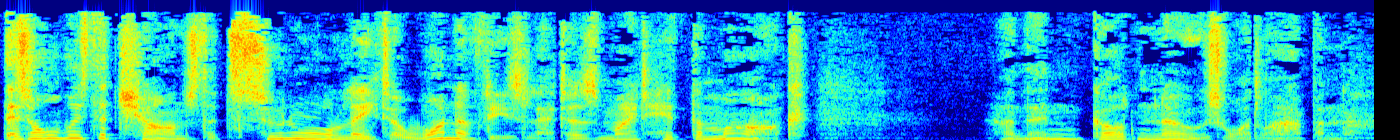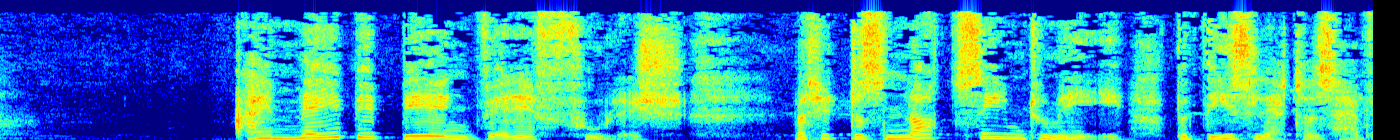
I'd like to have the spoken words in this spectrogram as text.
there's always the chance that sooner or later one of these letters might hit the mark. And then God knows what'll happen. I may be being very foolish, but it does not seem to me that these letters have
